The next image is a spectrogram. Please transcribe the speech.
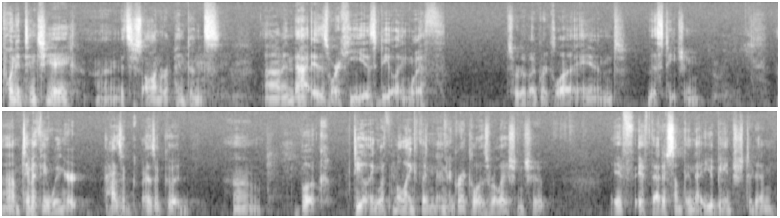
Poenitentiae. Uh, it's just on repentance. Uh, and that is where he is dealing with sort of Agricola and this teaching. Um, Timothy Wengert has a, has a good um, book dealing with Melanchthon and Agricola's relationship, if, if that is something that you'd be interested in.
